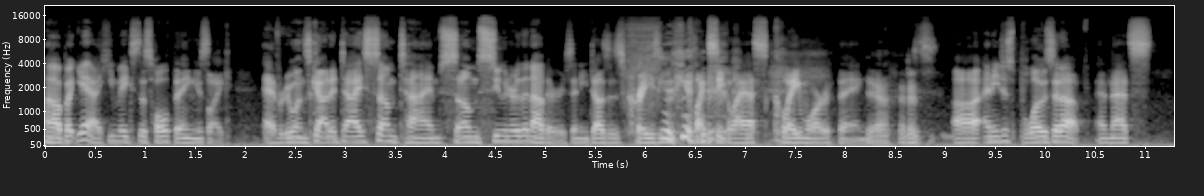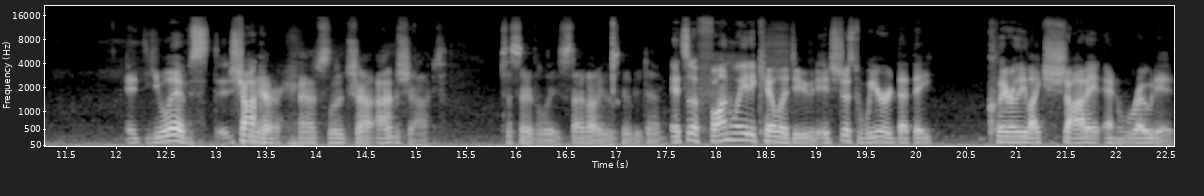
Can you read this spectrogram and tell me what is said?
uh, but yeah, he makes this whole thing. He's like, everyone's got to die sometime, some sooner than others, and he does his crazy plexiglass claymore thing. Yeah, it is. Uh, and he just blows it up, and that's it. He lives. Shocker. Yeah, absolute shock. I'm shocked, to say the least. I thought he was gonna be dead. It's a fun way to kill a dude. It's just weird that they clearly like shot it and wrote it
